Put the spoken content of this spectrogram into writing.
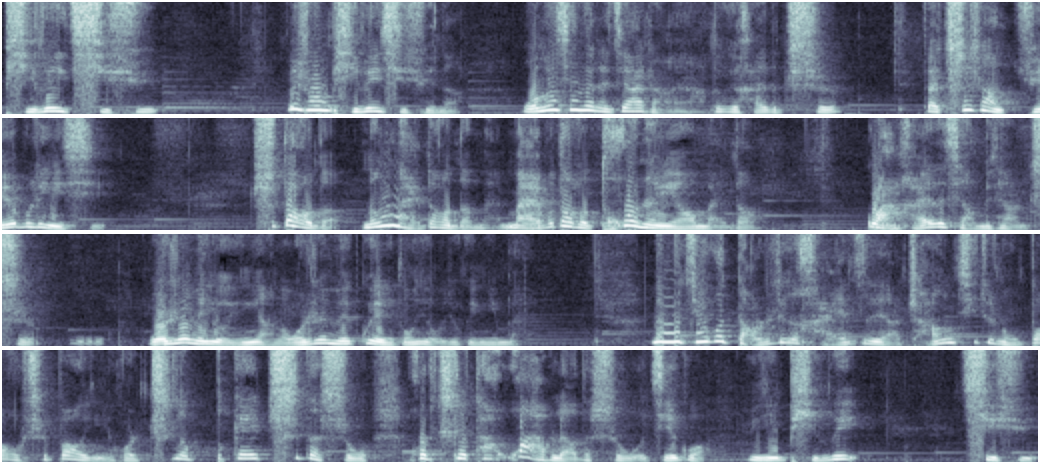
脾胃气虚。为什么脾胃气虚呢？我们现在的家长呀，都给孩子吃，在吃上绝不吝惜，吃到的能买到的买，买不到的托人也要买到，管孩子想不想吃。我认为有营养的，我认为贵的东西，我就给你买。那么结果导致这个孩子呀，长期这种暴吃暴饮，或者吃了不该吃的食物，或者吃了他化不了的食物，结果引起脾胃气虚，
